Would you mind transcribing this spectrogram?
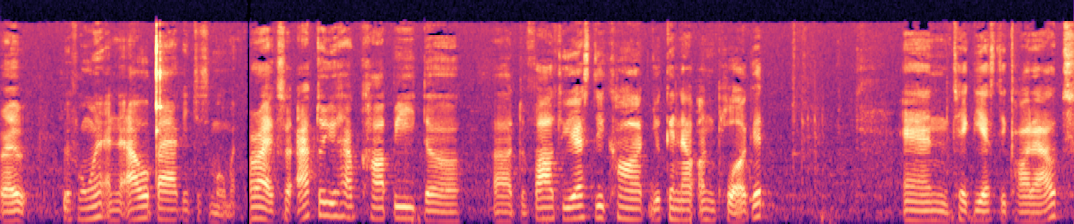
Right, for one and I will back in just a moment. Alright, so after you have copied the uh, the file to your SD card, you can now unplug it and take the SD card out.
